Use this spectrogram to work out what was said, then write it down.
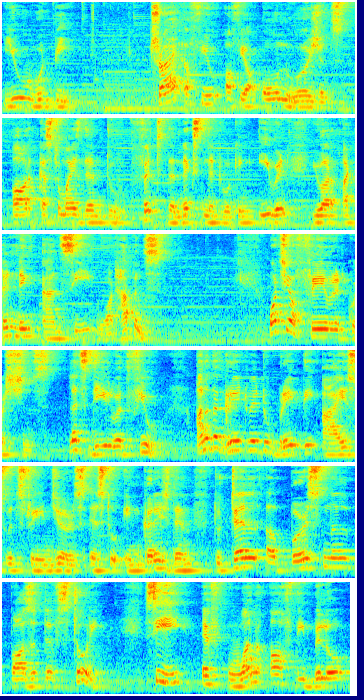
you would be? Try a few of your own versions or customize them to fit the next networking event you are attending and see what happens. What's your favorite questions? Let's deal with few. Another great way to break the ice with strangers is to encourage them to tell a personal positive story. See if one of the below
